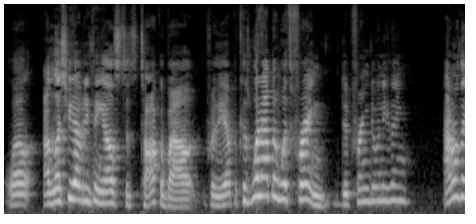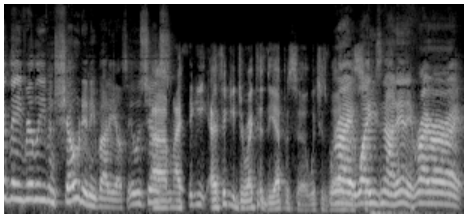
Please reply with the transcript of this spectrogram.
Well, unless you have anything else to talk about for the episode, because what happened with Fring? Did Fring do anything? I don't think they really even showed anybody else. It was just um, I think he I think he directed the episode which is why right why he's not in it. Right, right, right.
